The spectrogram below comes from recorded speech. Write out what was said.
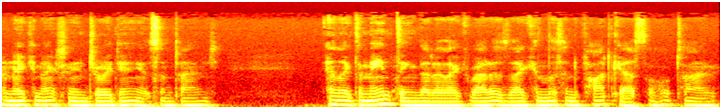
and I can actually enjoy doing it sometimes. And like the main thing that I like about it is I can listen to podcasts the whole time.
